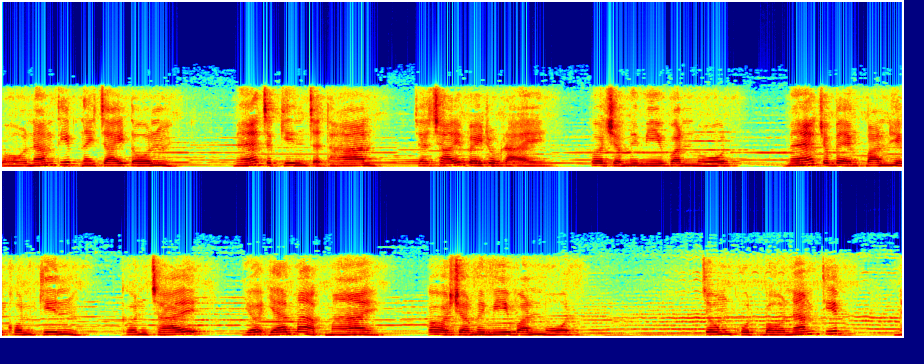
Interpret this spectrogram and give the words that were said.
บ่อน้ำทิพย์ในใจตน แม้จะกินจะทาน จะใช้ไปเท่าไหร่ก็จะไม่มีวันหมด แม้จะแบ่งปันให้คนกิน คนใช้เยอะแยะมากมาย ก็จะไม่มีวันหมด จงขุดบ่อน้ำทิพย์ใน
